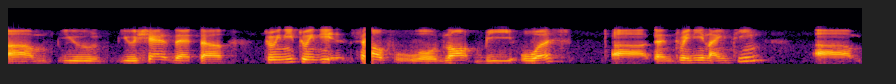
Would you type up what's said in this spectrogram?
Um, you you shared that uh, 2020 itself will not be worse uh, than 2019, um,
